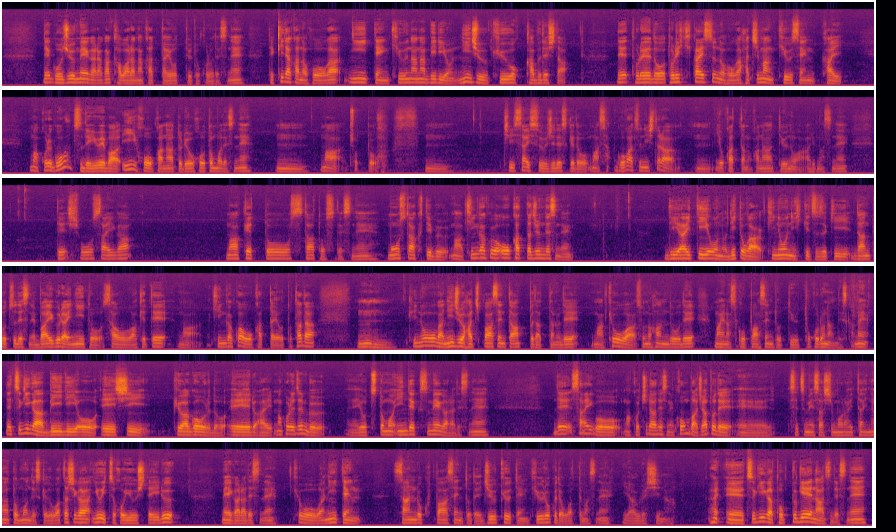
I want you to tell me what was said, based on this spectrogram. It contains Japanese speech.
で50銘柄が変わらなかったよっていうところですね。で木高の方が2.97ビリオン29億株でした。でトレード取引回数の方が8万9000回。まあこれ5月で言えばいい方かなと両方ともですね。うん。まあちょっとうん。小さい数字ですけど、まあ、5月にしたら良、うん、かったのかなっていうのはありますね。で詳細がマーケットスタートスですね。モーストアクティブ。まあ金額が多かった順ですね。DITO のディトが昨日に引き続きダントツですね。倍ぐらい2位と差を分けて、まあ、金額は多かったよと。ただ、うん、昨日が28%アップだったので、まあ、今日はその反動でマイナス5%っていうところなんですかね。で次が BDO、AC、ピュアゴールド、ALI、まあ、これ全部4つともインデックス銘柄ですね。で最後、まあ、こちらですね。コンバージ後で、えー、説明させてもらいたいなと思うんですけど私が唯一保有している銘柄ですね。今日は2.36%で19.96で終わってますね。いや嬉しいな。はい、えー、次がトップゲーナーズですね。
